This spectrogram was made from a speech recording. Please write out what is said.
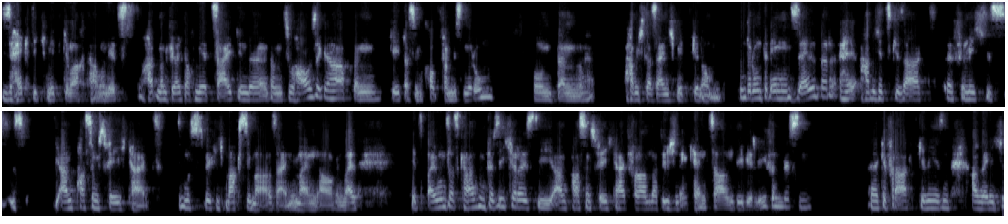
diese Hektik mitgemacht habe. Und jetzt hat man vielleicht auch mehr Zeit in der, dann zu Hause gehabt, dann geht das im Kopf ein bisschen rum und dann habe ich das eigentlich mitgenommen. In der Unternehmung selber habe ich jetzt gesagt, äh, für mich ist, ist die Anpassungsfähigkeit muss wirklich maximal sein in meinen Augen, weil Jetzt bei uns als Krankenversicherer ist die Anpassungsfähigkeit vor allem natürlich in den Kennzahlen, die wir liefern müssen, äh, gefragt gewesen. Aber wenn ich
